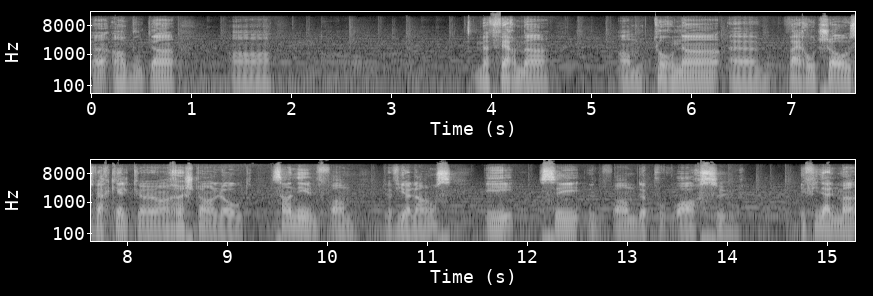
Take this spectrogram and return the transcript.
hein, en boudant, en me fermant, en me tournant euh, vers autre chose, vers quelqu'un, en rejetant l'autre. C'en est une forme de violence et c'est une forme de pouvoir sûr. Et finalement,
